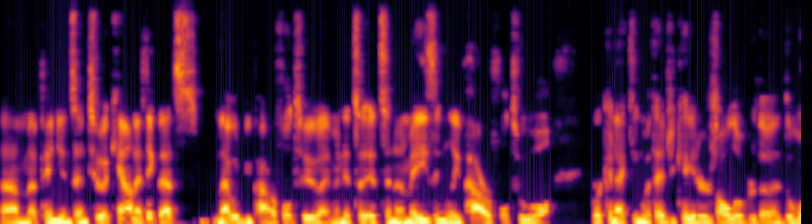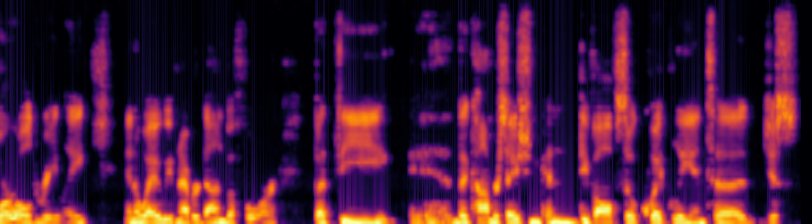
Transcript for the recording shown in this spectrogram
um, opinions into account i think that's that would be powerful too. I mean it's a, it's an amazingly powerful tool we're connecting with educators all over the, the world really in a way we've never done before but the the conversation can devolve so quickly into just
